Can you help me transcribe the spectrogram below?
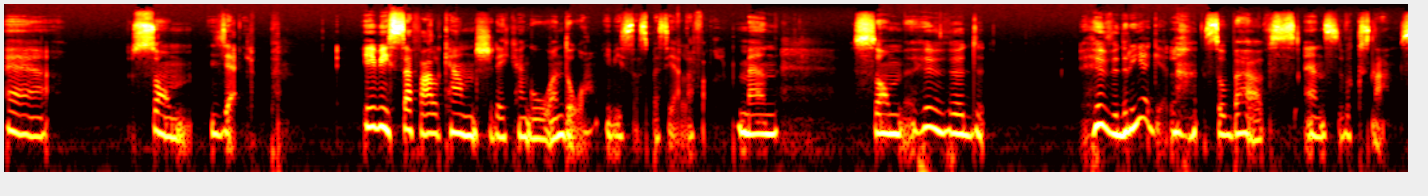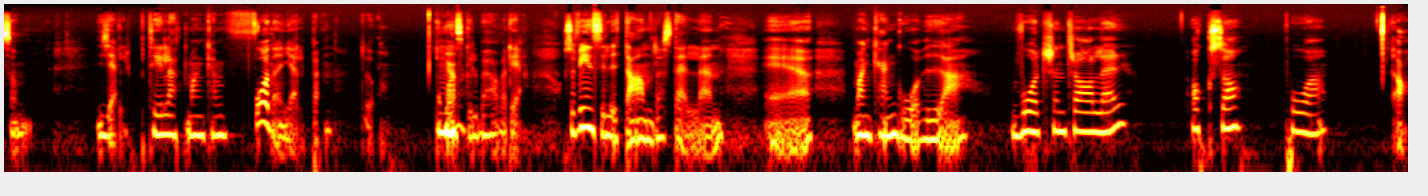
Eh, som hjälp. I vissa fall kanske det kan gå ändå, i vissa speciella fall. Men som huvud, huvudregel så behövs ens vuxna som hjälp till att man kan få den hjälpen. Då, om man Ja. skulle behöva det. Och så finns det lite andra ställen. Eh, man kan gå via vårdcentraler också på ja,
